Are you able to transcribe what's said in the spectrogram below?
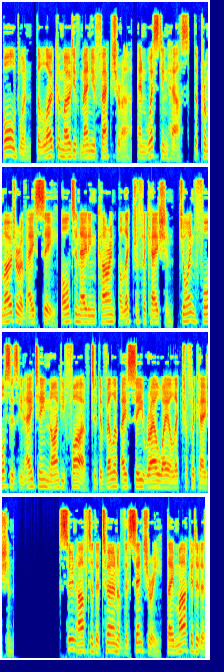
Baldwin, the locomotive manufacturer, and Westinghouse, the promoter of AC alternating current electrification, joined forces in 1895 to develop AC railway electrification. Soon after the turn of the century, they marketed a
